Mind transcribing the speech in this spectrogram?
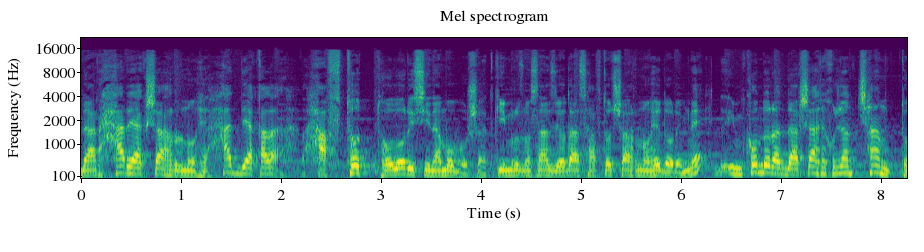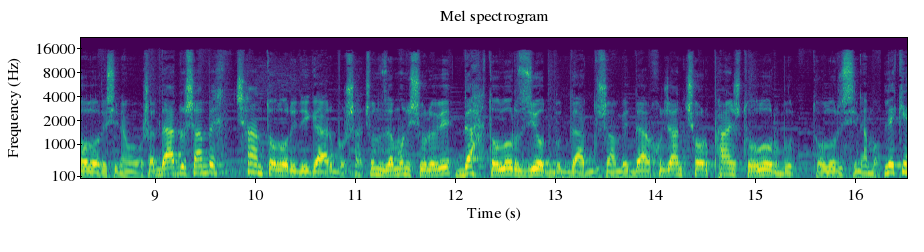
در هر یک شهر و ناحیه حداقل 70 تالار سینما باشد که امروز مثلا زیاده از 70 شهر ناحیه داریم نه؟ امکان دارد در شهر خوجان چند تالار سینما باشد. در دوشنبه چند تالار دیگر باشد چون زمان شوروی 10 تالار زیاد بود در دوشنبه. در خوجان 4 5 تالار بود تالار سینما. لیکن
